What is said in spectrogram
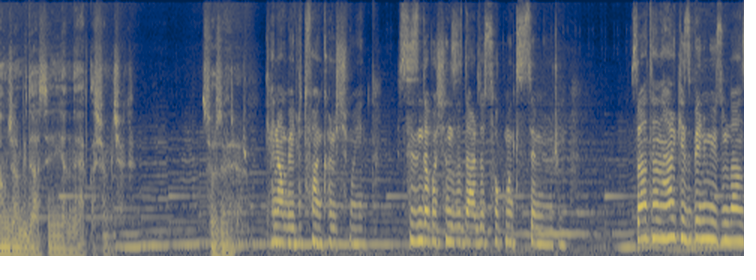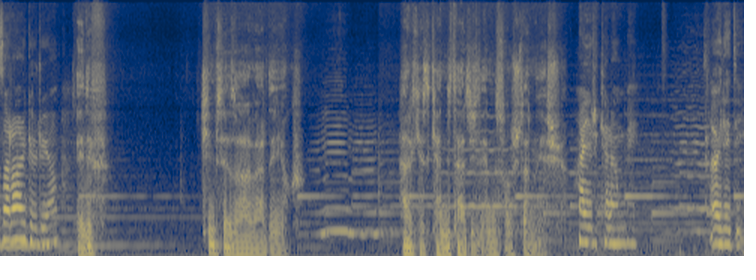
Amcam bir daha senin yanına yaklaşamayacak. Söz veriyorum. Kenan Bey lütfen karışmayın. Sizin de başınızı derde sokmak istemiyorum. Zaten herkes benim yüzümden zarar görüyor. Elif, kimseye zarar verdiğin yok. Herkes kendi tercihlerinin sonuçlarını yaşıyor. Hayır Kenan Bey. Öyle değil.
